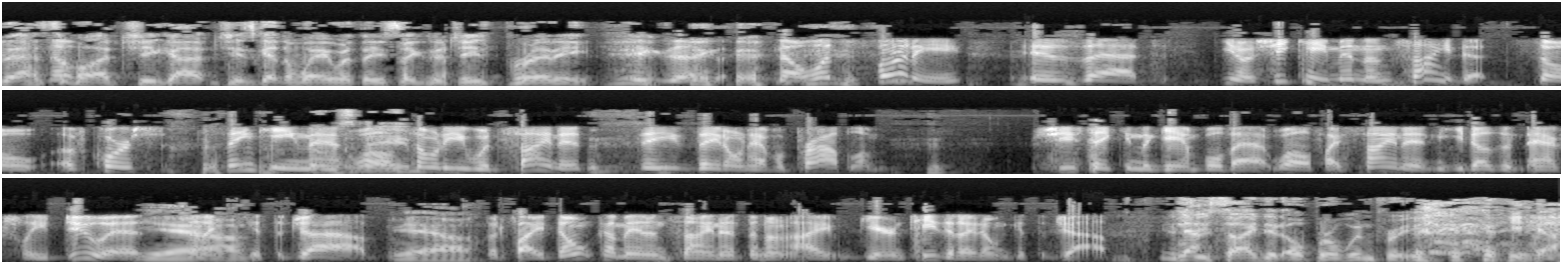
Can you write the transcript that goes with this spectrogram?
That's what she got. She's getting away with these things, but she's pretty. exactly. Now, what's funny is that you know she came in and signed it. So, of course, thinking that well, name? if somebody would sign it, they they don't have a problem. She's taking the gamble that well, if I sign it and he doesn't actually do it, then I can get the job. Yeah. But if I don't come in and sign it, then I guarantee that I don't get the job. She signed it Oprah Winfrey. yeah.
